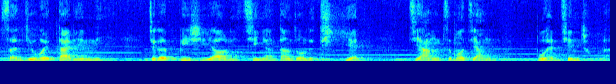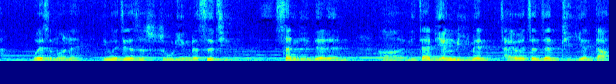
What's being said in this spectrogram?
神就会带领你。这个必须要你信仰当中的体验，讲怎么讲不很清楚了。为什么呢？因为这个是属灵的事情，圣灵的人啊，你在灵里面才会真正体验到。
